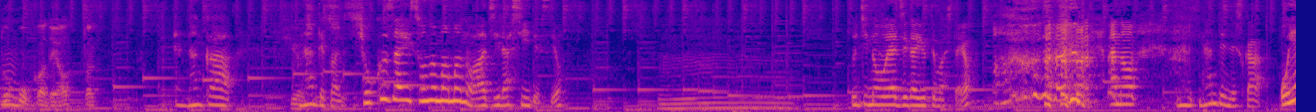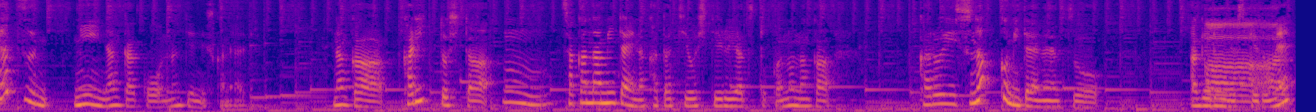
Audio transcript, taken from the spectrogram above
どこかであったえなんか気がします。なんていうか食材そのままの味らしいですよ。うーん。うちの親父が言ってましたよ。あのななんていうんですかおやつになんかこうなんていうんですかねあれ。なんかカリッとしたうん。魚みたいな形をしてるやつとかのなんか軽いスナックみたいなやつをあげるんですけどね。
